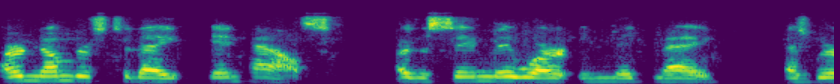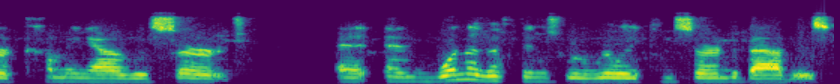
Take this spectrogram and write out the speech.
our numbers today in-house are the same they were in mid-May as we were coming out of the surge. And, and one of the things we're really concerned about is,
